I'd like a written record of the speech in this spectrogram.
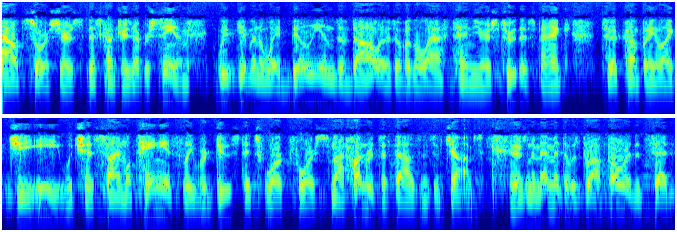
outsourcers this country's ever seen. I mean, we've given away billions of dollars over the last 10 years through this bank to a company like GE, which has simultaneously reduced its workforce, not hundreds of thousands of jobs. There's an amendment that was brought forward that said,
